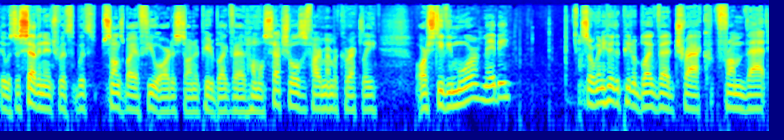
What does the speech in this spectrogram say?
it was a seven inch with with songs by a few artists on it. Peter Blegvad, Homosexuals, if I remember correctly, or Stevie Moore, maybe. So we're going to hear the Peter Blegvad track from that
